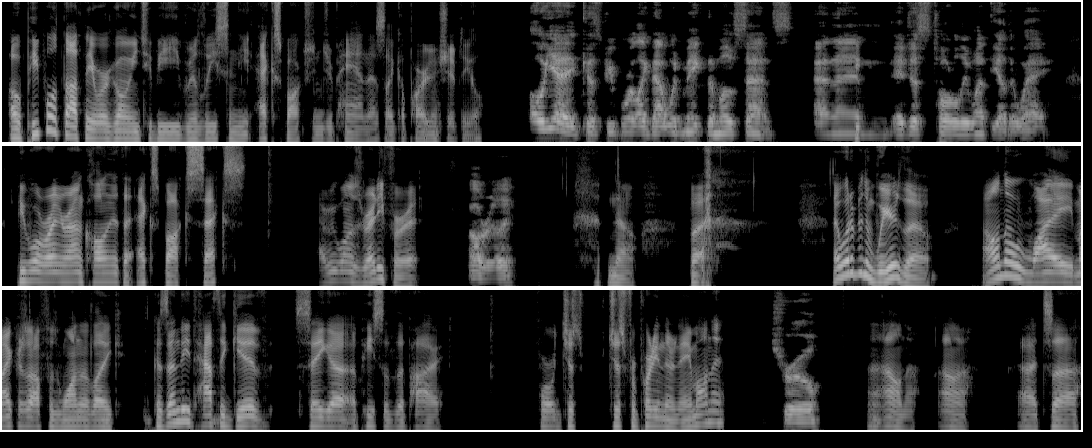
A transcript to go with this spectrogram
Oh, people thought they were going to be releasing the Xbox in Japan as like a partnership deal. Oh yeah, because people were like that would make the most sense. and then it just totally went the other way. People were running around calling it the Xbox Sex. Everyone was ready for it. Oh, really? No, but that would have been weird though. I don't know why Microsoft would want to like, because then they'd have to give Sega a piece of the pie for just just for putting their name on it. True. I don't know. I don't know. Uh, it's uh,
